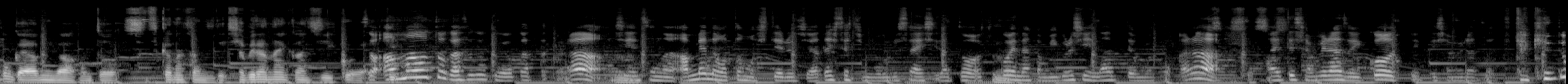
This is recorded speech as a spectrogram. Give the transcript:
今回アミが本当静かな感じで喋らない感じでこう。そう、雨音がすごく良かったから、うんしその雨の音もしてるし、私たちもうるさいしだと、すごいなんか見苦しいなって思ったから、あえて喋らず行こうって言って喋らずやってたけど、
